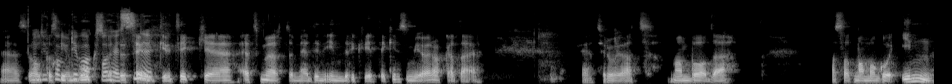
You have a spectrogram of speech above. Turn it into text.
Jeg skal holde på å skrive en bok som heter 'Selvkritikk'. eh, Et møte med din indre kritiker, som gjør akkurat det her. Jeg tror jo at man både Altså at man må gå inn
